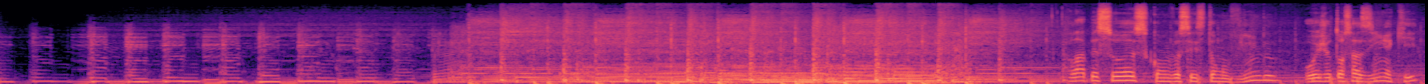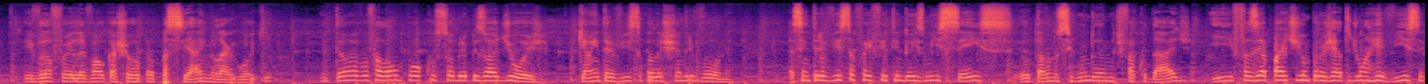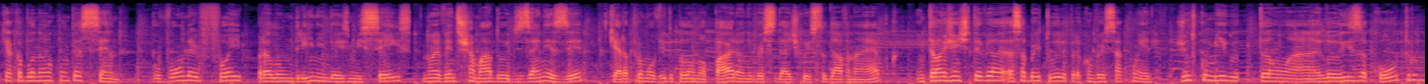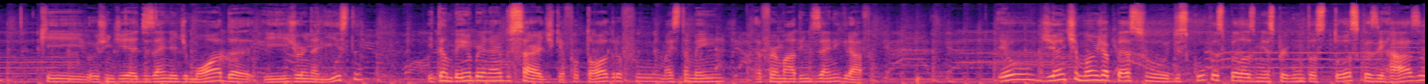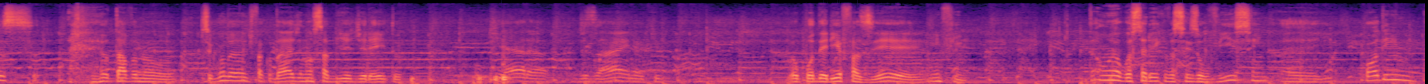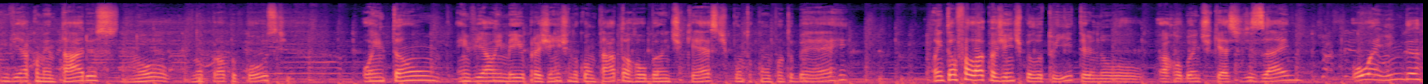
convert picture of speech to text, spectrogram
Olá pessoas, como vocês estão ouvindo, hoje eu tô sozinho aqui. Ivan foi levar o cachorro para passear e me largou aqui. Então eu vou falar um pouco sobre o episódio de hoje, que é uma entrevista com Alexandre Volner. Essa entrevista foi feita em 2006, eu estava no segundo ano de faculdade e fazia parte de um projeto de uma revista que acabou não acontecendo. O Volner foi para Londrina em 2006, num evento chamado Design EZ, que era promovido pela Unopar, a universidade que eu estudava na época. Então a gente teve essa abertura para conversar com ele. Junto comigo estão a Heloísa Coutro, que hoje em dia é designer de moda e jornalista, e também o Bernardo Sardi, que é fotógrafo, mas também é formado em design gráfico. Eu de antemão já peço desculpas pelas minhas perguntas toscas e rasas. Eu estava no segundo ano de faculdade, não sabia direito o que era design, o que eu poderia fazer, enfim. Então eu gostaria que vocês ouvissem é, podem enviar comentários no, no próprio post ou então enviar um e-mail pra gente no contato anticast.com.br ou então falar com a gente pelo Twitter no anticastdesign ou ainda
